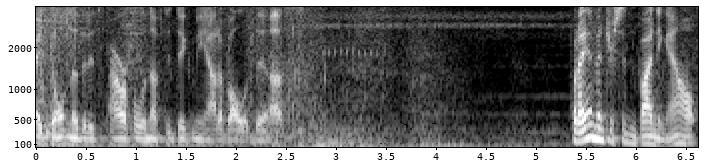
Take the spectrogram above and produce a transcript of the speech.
I don't know that it's powerful enough to dig me out of all of this. But I am interested in finding out.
